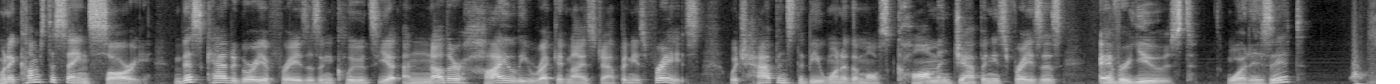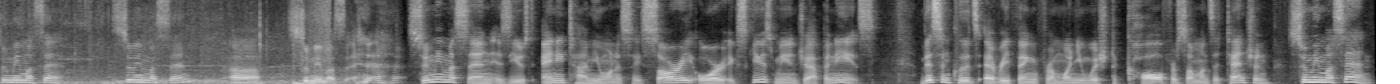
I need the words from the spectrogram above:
When it comes to saying sorry, this category of phrases includes yet another highly recognized Japanese phrase, which happens to be one of the most common Japanese phrases ever used. What is it? Sumimasen. Sumimasen? Uh, sumimasen. Sumimasen is used anytime you want to say sorry or excuse me in Japanese. This includes everything from when you wish to call for someone's attention, sumimasen.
